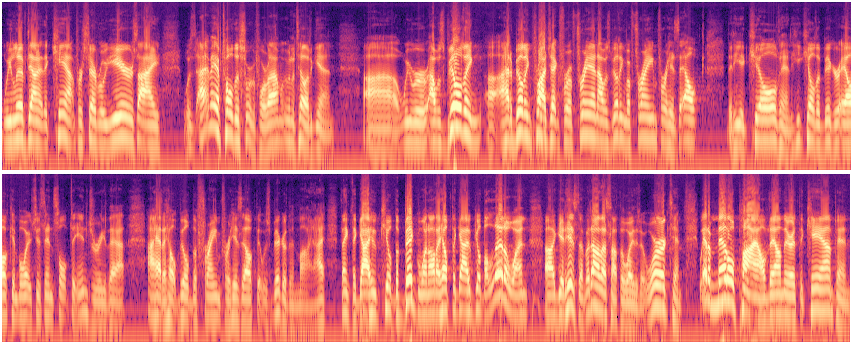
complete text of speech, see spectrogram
we lived down at the camp for several years. I was I may have told this story before, but I'm going to tell it again. Uh, we were, I was building, uh, I had a building project for a friend. I was building a frame for his elk that he had killed, and he killed a bigger elk, and boy, it's just insult to injury that I had to help build the frame for his elk that was bigger than mine. I think the guy who killed the big one ought to help the guy who killed the little one uh, get his stuff, but no, that's not the way that it worked. And we had a metal pile down there at the camp, and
